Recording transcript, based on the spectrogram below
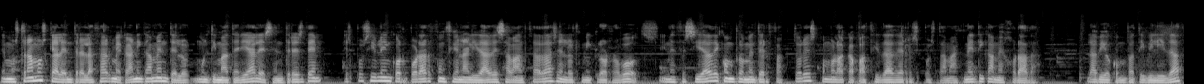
Demostramos que al entrelazar mecánicamente los multimateriales en 3D es posible incorporar funcionalidades avanzadas en los microrobots sin necesidad de comprometer factores como la capacidad de respuesta magnética mejorada, la biocompatibilidad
